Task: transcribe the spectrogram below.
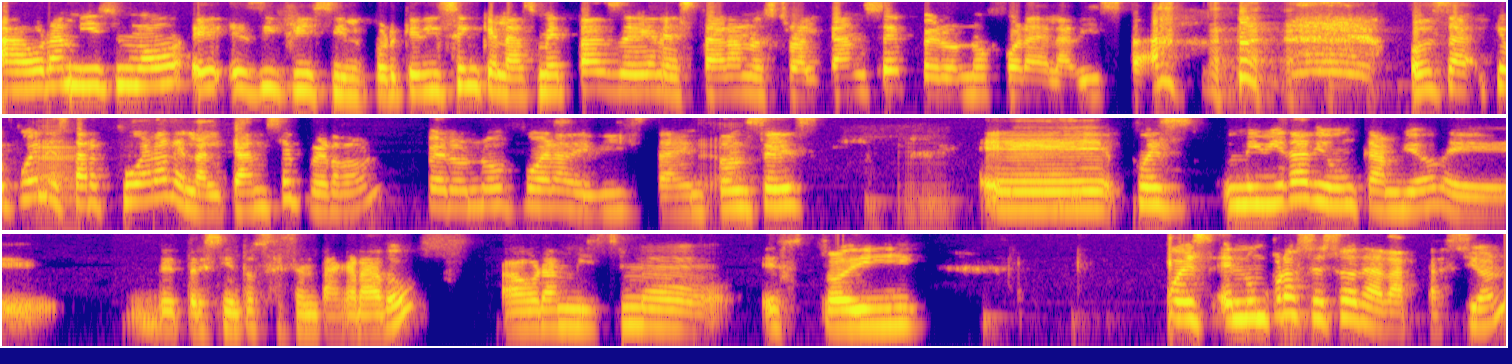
Ahora mismo e, es, difícil porque dicen que las metas deben estar a nuestro alcance, pero no fuera de la vista. o sea, que pueden ah. estar fuera del alcance, perdón, pero no fuera de vista. Entonces, eh, pues mi vida dio un cambio de, de 360 grados. Ahora mismo estoy pues en un proceso de adaptación.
